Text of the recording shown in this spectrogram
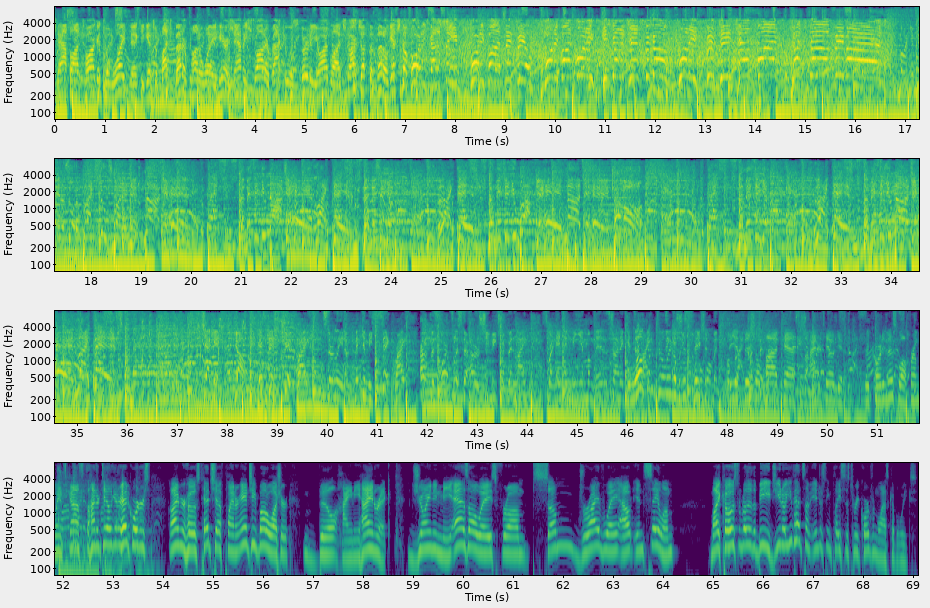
Snap on target to Wojtnik. He gets a much better punt away here. Sammy Strotter back to his 30-yard line. Starts up the middle. Gets to the 40. He's got a seam. 45 midfield. 45-40. He's got a chance to go. 20, 15, 10, 5. Thinking she's Participation, Superwoman, but the official podcast of the Heinrich Tailgater. Recording this while firmly ensconced at the Heinrich Tailgater headquarters. I'm your host, head chef, planner, and chief bottle washer, Bill Heine Heinrich. Joining me, as always, from some driveway out in Salem, my co-host and brother, the Beach. You know, you've had some interesting places to record from the last couple weeks.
